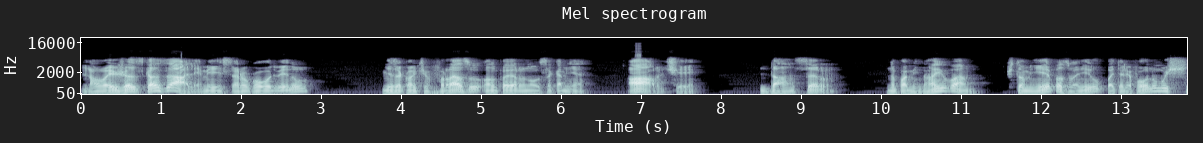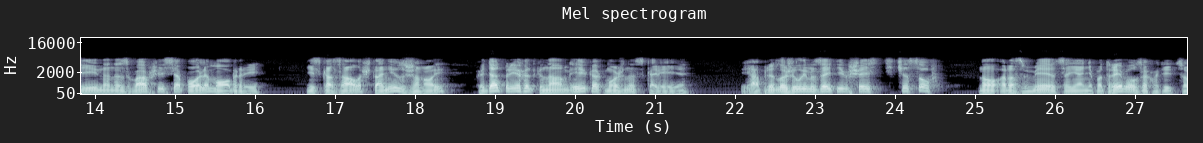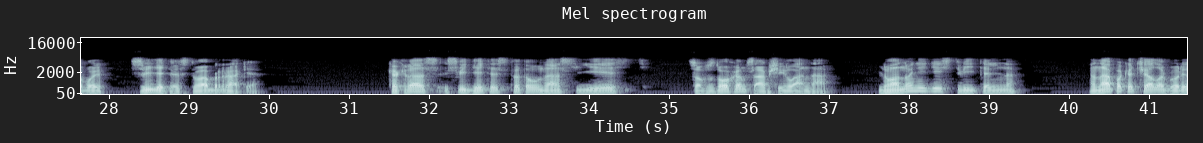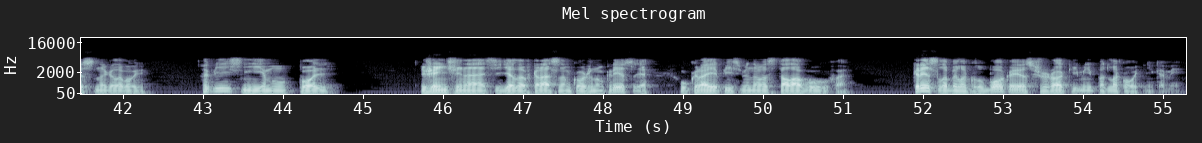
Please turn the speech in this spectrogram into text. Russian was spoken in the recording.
«Но вы же сказали мистеру Гудвину...» Не закончив фразу, он повернулся ко мне. «Арчи!» «Да, сэр. Напоминаю вам, что мне позвонил по телефону мужчина, назвавшийся Полем Обри, и сказал, что они с женой хотят приехать к нам и как можно скорее. Я предложил им зайти в шесть часов, но, разумеется, я не потребовал захватить с собой свидетельство о браке. Как раз свидетельство-то у нас есть, со вздохом сообщила она. Но оно не действительно. Она покачала горестно головой. Объясни ему, Поль. Женщина сидела в красном кожаном кресле у края письменного стола Вулфа. Кресло было глубокое, с широкими подлокотниками.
